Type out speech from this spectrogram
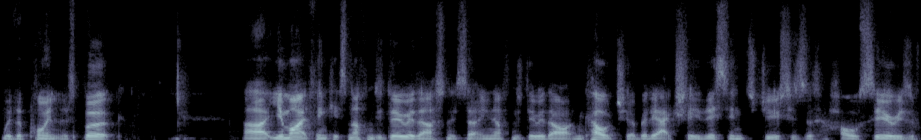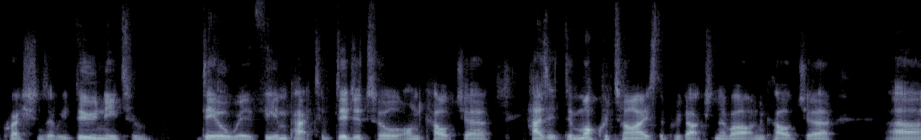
with a pointless book uh, you might think it's nothing to do with us and it's certainly nothing to do with art and culture, but actually this introduces a whole series of questions that we do need to deal with. The impact of digital on culture, has it democratized the production of art and culture? Uh,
